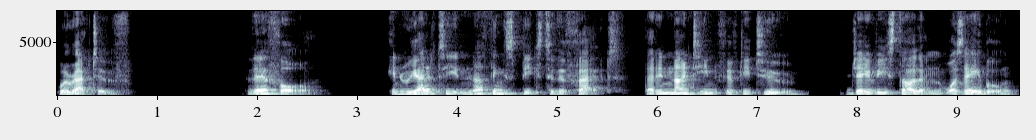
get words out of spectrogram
were active. Therefore, In reality, nothing speaks to the fact that in 1952, J.V. Stalin was able,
